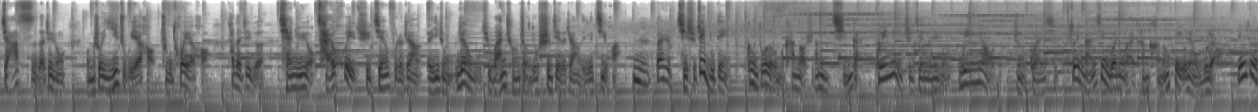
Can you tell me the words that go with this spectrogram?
假死的这种，我们说遗嘱也好，嘱托也好，他的这个前女友才会去肩负着这样的一种任务，去完成拯救世界的这样的一个计划。嗯，但是其实这部电影更多的我们看到是他们的情感，闺蜜之间的那种微妙的这种关系。作为男性观众来看，可能会有点无聊。因为这个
